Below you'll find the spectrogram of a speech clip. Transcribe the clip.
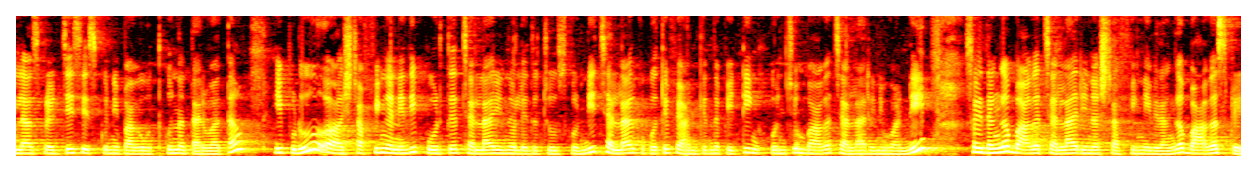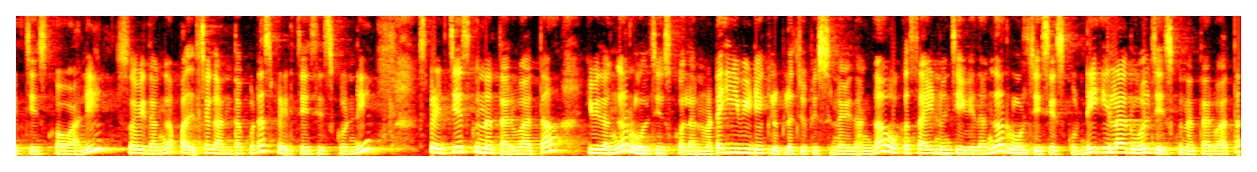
ఇలా స్ప్రెడ్ చేసేసుకుని బాగా ఒత్తుకున్న తర్వాత ఇప్పుడు స్టఫింగ్ అనేది పూర్తిగా చల్లారిందో లేదో చూసుకోండి. చల్లారకపోతే ఫ్యాన్ కింద పెట్టి ఇంక కొంచెం బాగా చల్లారినివ్వండి. సో విధంగా బాగా చల్లారిన స్టఫింగ్ విధంగా బాగా స్ప్రెడ్ చేసుకోవాలి. సో విధంగా పల్చగా అంతా కూడా స్ప్రెడ్ చేసేసుకోండి. స్ప్రెడ్ చేసుకున్న తర్వాత ఈ విధంగా రోల్ చేసుకోవాలన్నమాట. ఈ వీడియో క్లిప్లో చూపిస్తున్న విధంగా ఒక సైడ్ నుంచి ఈ విధంగా రోల్ చేసేసుకోండి. ఇలా రోల్ చేసుకున్న తర్వాత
